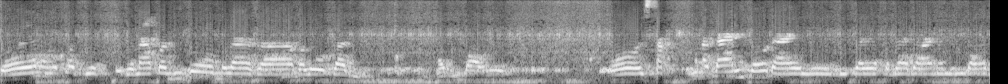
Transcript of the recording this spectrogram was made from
So, pag ganapan dito mula sa Caloocan. Halimbawa. So, stuck muna tayo dito dahil hindi tayo pagdadaanan ng daan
